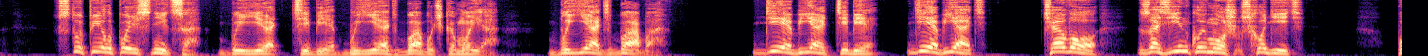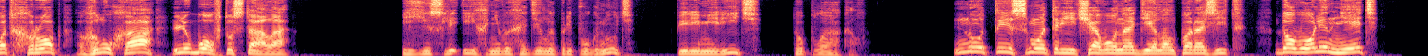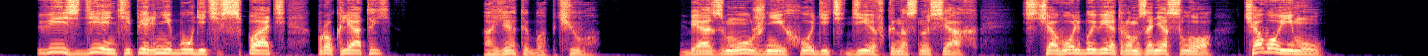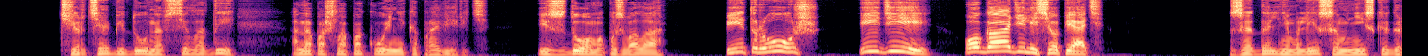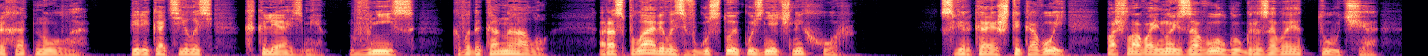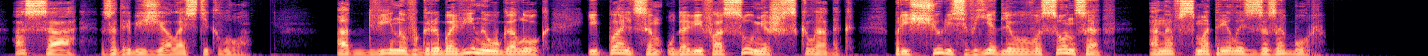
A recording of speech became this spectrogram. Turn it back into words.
вступила поясница!» Бьять тебе, бьять, бабочка моя! Бьять, баба! Де б'ять тебе? Де б'ять? Чего? За зинкой можешь сходить? Под хроп глуха любовь ту стала. И если их не выходило припугнуть, перемирить, то плакал. Ну ты смотри, чего наделал паразит. Доволен неть? Весь день теперь не будете спать, проклятый. А я-то, баб, чего? Безмужней ходить девка на сносях. С чего бы ветром занесло? Чего ему? Чертя беду на все лады, она пошла покойника проверить. Из дома позвала. «Петруш, иди, огадились опять!» За дальним лесом низко грохотнуло, перекатилось к Клязьме, вниз, к водоканалу, расплавилась в густой кузнечный хор. Сверкая штыковой, пошла войной за Волгу грозовая туча, оса задребезжала о стекло. Отдвинув гробовины уголок и пальцем удавив осу меж складок, прищурясь въедливого солнца, она всмотрелась за забор.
